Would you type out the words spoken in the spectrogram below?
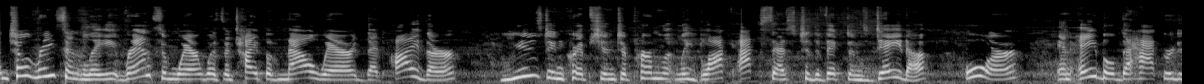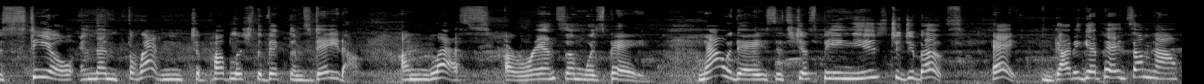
Until recently, ransomware was a type of malware that either used encryption to permanently block access to the victim's data or enabled the hacker to steal and then threaten to publish the victim's data unless a ransom was paid. Nowadays, it's just being used to do both. Hey, gotta get paid somehow.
